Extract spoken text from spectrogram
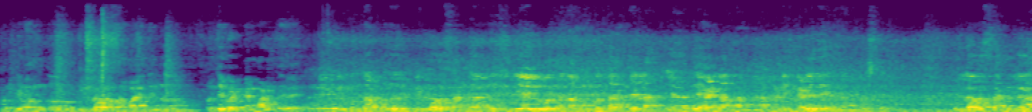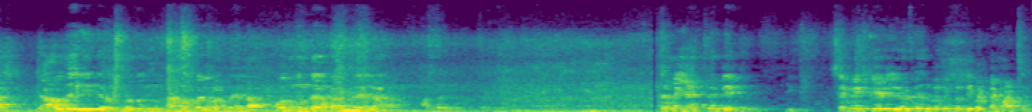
ಪ್ರತಿಯೊಂದು ಬಿಲ್ಲವ ಸಮಾಜದಿಂದಲೂ ಪ್ರತಿಭಟನೆ ಮಾಡ್ತೇವೆ. ಈ ಕುಂದಾಪುರದಲ್ಲಿ ಬಿಲ್ಲವ ಸಂಘ ಇದೆಯೋ ಇಲ್ಲವೋ ಅಂತ ನಮ್ಗೆ ಗೊತ್ತಾಗ್ತಾ ಇಲ್ಲ. ಅದೇ ಹೇಳ ನಾನು ಆಲ್ರೆಡಿ ಹೇಳಿದೆ ನಾನು ಅಷ್ಟೇ. ಬಿಲ್ಲವ ಸಂಘ ಯಾವುದೇ ರೀತಿಯಾದಂಥದ್ದನ್ನು ಕ್ರಮ ಕೈಗೊಳ್ತಾ ಇಲ್ಲ, ಅವ್ರು ಮುಂದೆ ಬರ್ತಾ ಇಲ್ಲ. ಕ್ಷಮೆ ಯಾಚಲೇಬೇಕು ಕ್ಷಮೆ ಕೇಳಿಲ್ಲ ಅಂದ್ರೆ ಇದ್ರ ಬಗ್ಗೆ ಪ್ರತಿಭಟನೆ ಮಾಡ್ತೇವೆ.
